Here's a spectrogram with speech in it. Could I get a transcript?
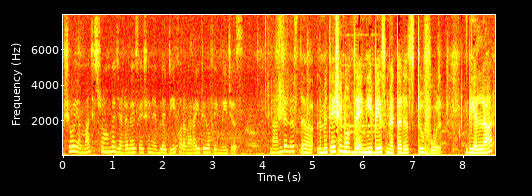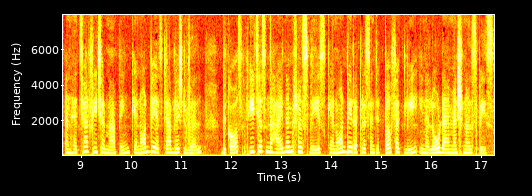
show a much stronger generalization ability for a variety of images. Nonetheless, the limitation of the NE based method is twofold. The LR and HR feature mapping cannot be established well because features in the high dimensional space cannot be represented perfectly in a low dimensional space,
